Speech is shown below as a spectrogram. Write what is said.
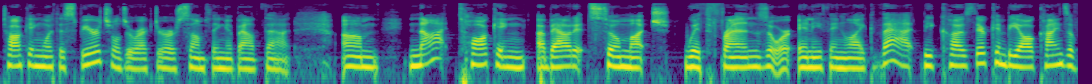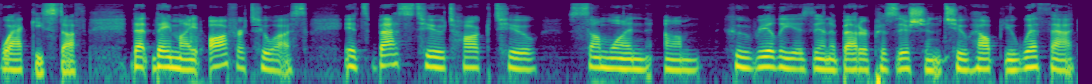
talking with a spiritual director or something about that. Um, not talking about it so much with friends or anything like that because there can be all kinds of wacky stuff that they might offer to us. It's best to talk to someone um, who really is in a better position to help you with that.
